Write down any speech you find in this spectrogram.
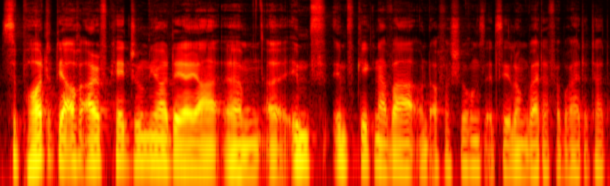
supportet ja auch RFK Jr., der ja ähm, äh, Impf, Impfgegner war und auch Verschwörungserzählungen weiter verbreitet hat.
